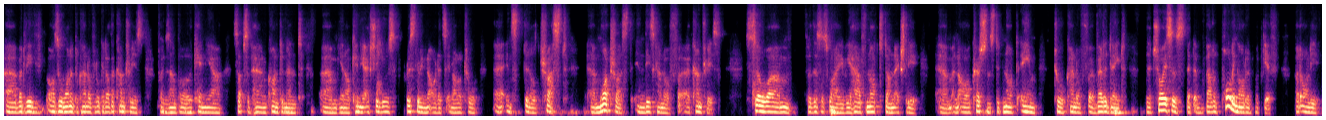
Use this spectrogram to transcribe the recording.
uh, but we also wanted to kind of look at other countries, for example, Kenya, sub-Saharan continent, um, you know, can you actually use risk limiting audits in order to uh, instill trust, uh, more trust in these kind of uh, countries. So um, so this is why we have not done actually, um, and our questions did not aim to kind of uh, validate the choices that a ballot polling audit would give, but only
